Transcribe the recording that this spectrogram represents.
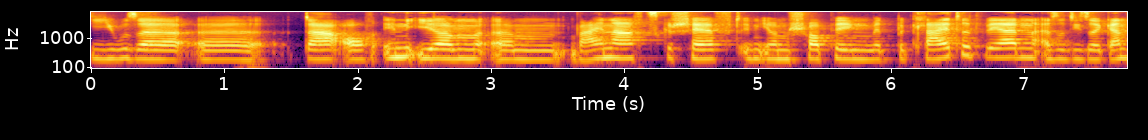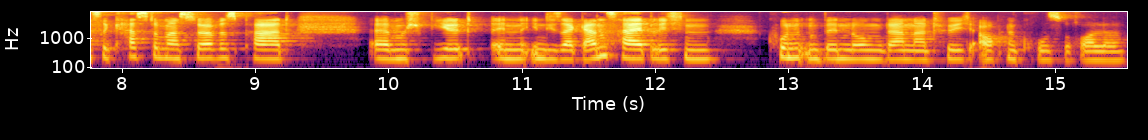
die User äh, da auch in ihrem ähm, Weihnachtsgeschäft, in ihrem Shopping mit begleitet werden. Also dieser ganze Customer Service Part ähm, spielt in, in dieser ganzheitlichen Kundenbindung dann natürlich auch eine große Rolle.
